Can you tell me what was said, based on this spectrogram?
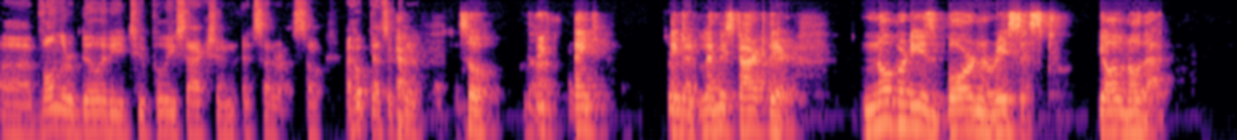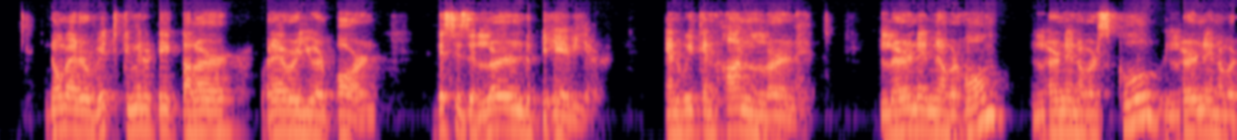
uh, vulnerability to police action, et cetera. So I hope that's a Yeah. clear. question. So uh, thank you. Thank you. Let me start there. Nobody is born racist. We all know that. No matter which community, color, whatever you are born, this is a learned behavior and we can unlearn it. We Learn in our home, we learn in our school, we learn in our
